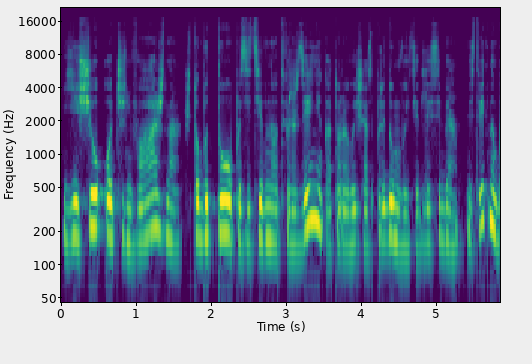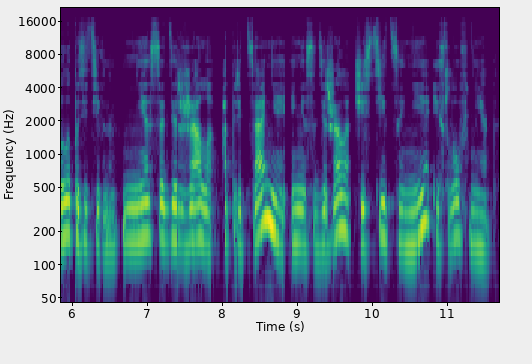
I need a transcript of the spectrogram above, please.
Еще очень важно, чтобы то позитивное утверждение, которое вы сейчас придумываете для себя, действительно было позитивным, не содержало отрицания и не содержало частицы «не» и слов «нет».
